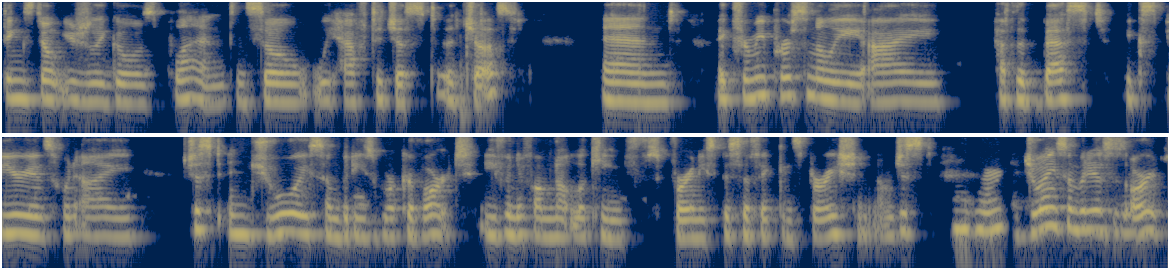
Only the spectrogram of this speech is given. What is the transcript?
Things don't usually go as planned and so we have to just adjust. And like for me personally i have the best experience when I just enjoy somebody's work of art, even if I'm not looking for any specific inspiration. I'm just mm-hmm. enjoying somebody else's art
